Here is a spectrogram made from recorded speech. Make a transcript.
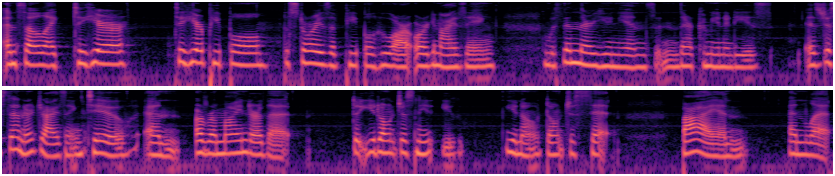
And so like to hear to hear people the stories of people who are organizing within their unions and their communities is just energizing too and a reminder that that you don't just need you you know don't just sit by and and let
